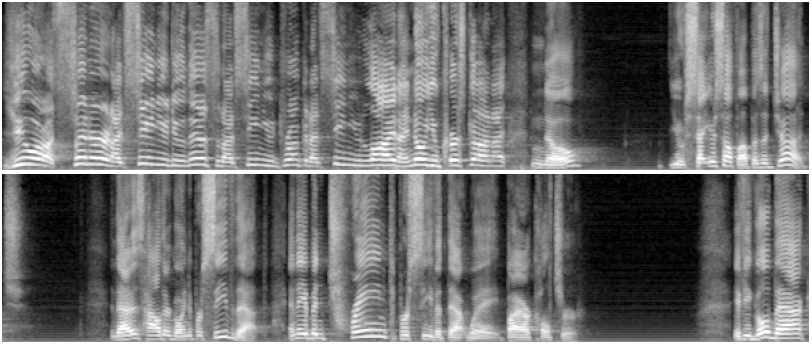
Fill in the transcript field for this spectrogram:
you are a sinner, and I've seen you do this, and I've seen you drunk, and I've seen you lie, and I know you've cursed God. And I... No. You've set yourself up as a judge. And that is how they're going to perceive that. And they have been trained to perceive it that way by our culture. If you go back,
